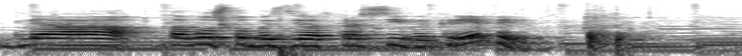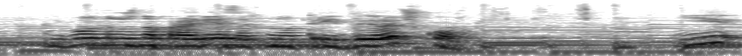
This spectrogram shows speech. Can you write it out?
Для того, чтобы сделать красивый крепель, его нужно прорезать внутри дырочку и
